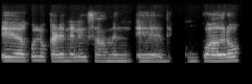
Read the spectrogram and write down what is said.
eh, colocar en el examen eh, un cuadro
